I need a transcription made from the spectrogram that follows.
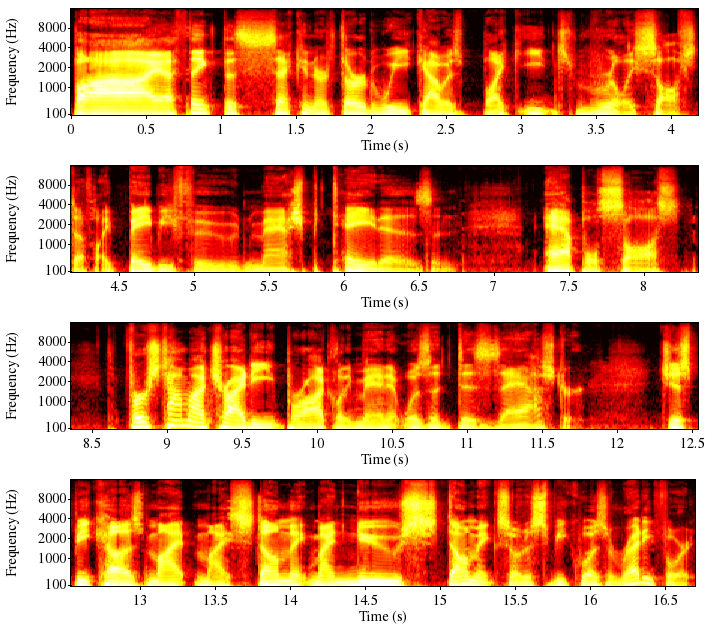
By I think the second or third week, I was like eating really soft stuff like baby food, mashed potatoes, and applesauce. First time I tried to eat broccoli, man, it was a disaster. Just because my my stomach, my new stomach, so to speak, wasn't ready for it.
